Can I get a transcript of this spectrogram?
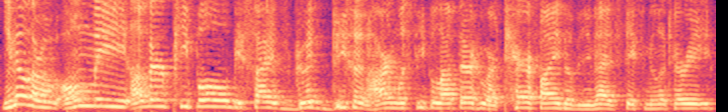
You know the only other people besides good, decent, harmless people out there who are terrified of the United States military?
